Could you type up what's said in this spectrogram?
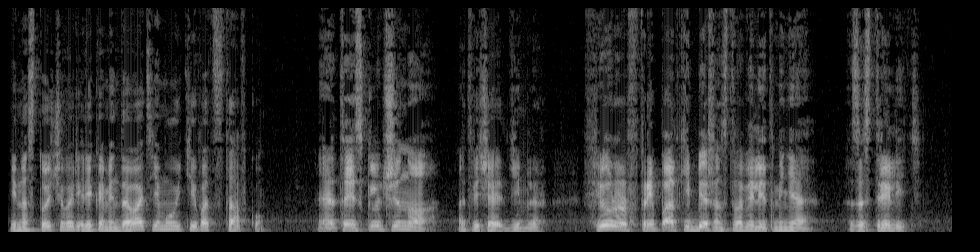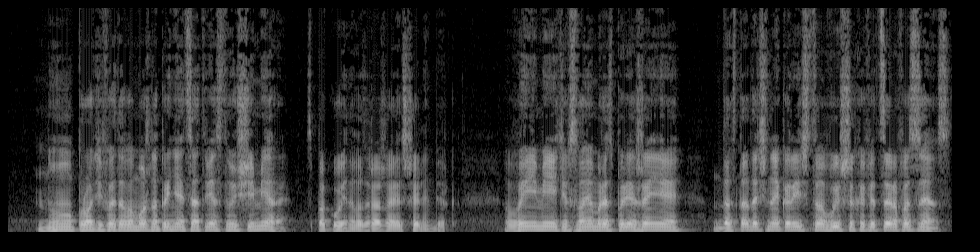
и настойчиво рекомендовать ему уйти в отставку. «Это исключено», — отвечает Гиммлер. «Фюрер в припадке бешенства велит меня застрелить». «Ну, против этого можно принять соответствующие меры», — спокойно возражает Шелленберг. «Вы имеете в своем распоряжении достаточное количество высших офицеров СС,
